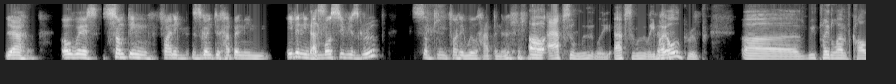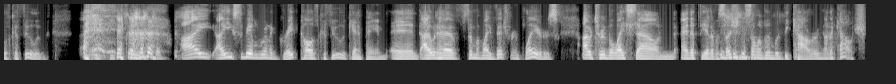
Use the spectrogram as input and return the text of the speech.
Yeah. Always something funny is going to happen in even in yes. the most serious group, something funny will happen. oh, absolutely. Absolutely. My old group, uh, we played a lot of Call of Cthulhu. I I used to be able to run a great Call of Cthulhu campaign, and I would have some of my veteran players. I would turn the lights down, and at the end of a session, some of them would be cowering on a couch.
